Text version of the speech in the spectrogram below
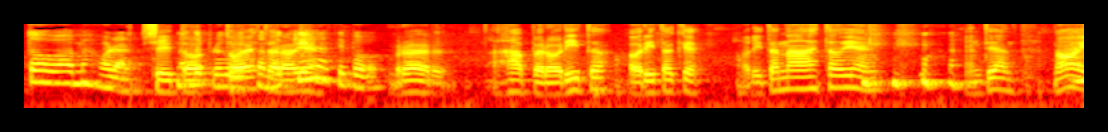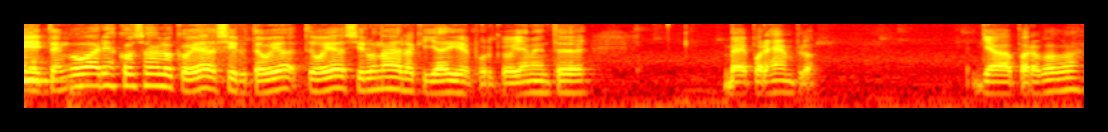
todo va a mejorar. Sí, no todo, te preocupes, todo cuando estará quieras, bien. tipo, Brother, ajá, pero ahorita, ¿ahorita qué? Ahorita nada está bien, ¿entiendes? No, y tengo varias cosas de lo que voy a decir. Te voy a, te voy a decir una de las que ya dije, porque obviamente, ve, por ejemplo, ya va para papá.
